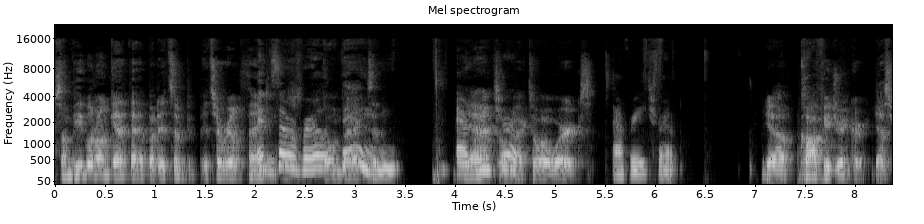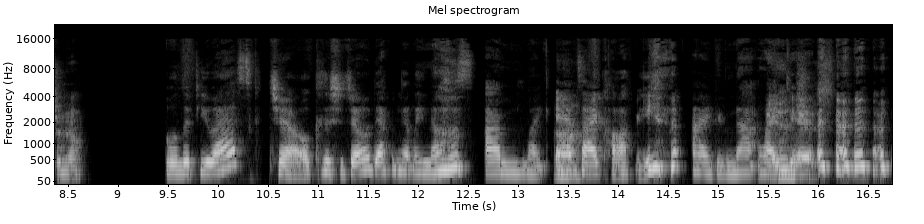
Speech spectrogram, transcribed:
Some people don't get that, but it's a it's a real thing. it's a real going back to thing. Every yeah, going back to what works. Every trip. Yeah. Coffee drinker, yes or no? Well, if you ask Joe, because Joe definitely knows I'm like Uh-huh. anti coffee. I do not like it.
